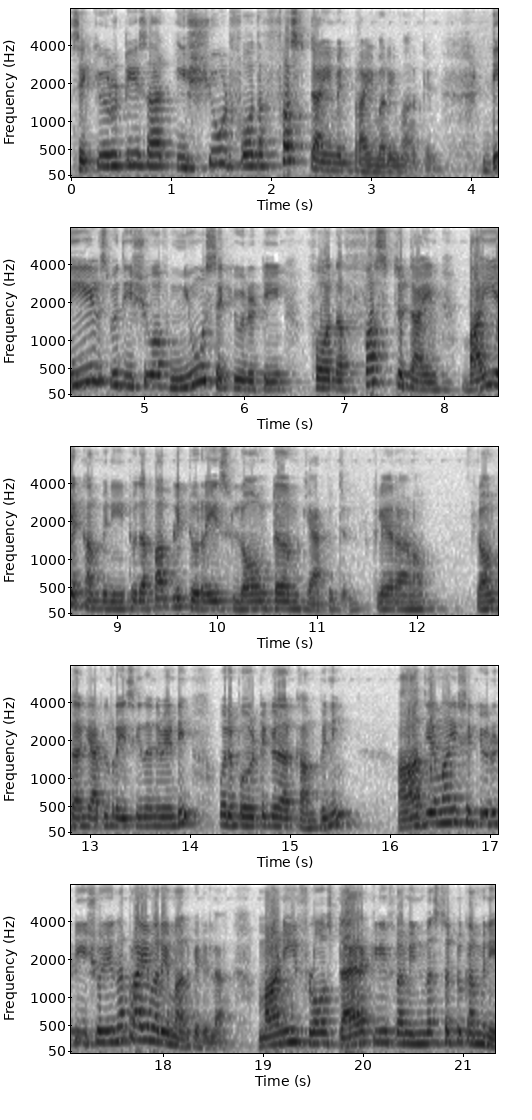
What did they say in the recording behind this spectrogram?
Securities are issued for the first time in primary market. Deals with the issue of new security for the first time by a company to the public to raise long term capital. Clear ആണോ? ലോങ് ടേം ക്യാപിറ്റൽ റേസ് ചെയ്യുന്നതിന് വേണ്ടി ഒരു പെർട്ടിക്കുലർ കമ്പനി ആദ്യമായി സെക്യൂരിറ്റി ഇഷ്യൂ ചെയ്യുന്ന പ്രൈമറി മാർക്കറ്റില്ല money flows directly from investor to company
